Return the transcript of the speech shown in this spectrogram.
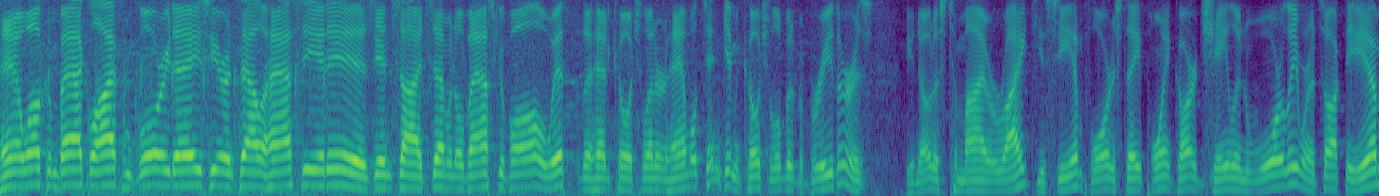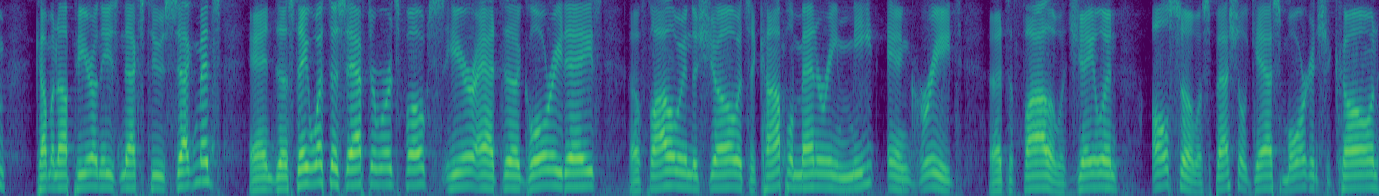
And welcome back live from Glory Days here in Tallahassee. It is Inside Seminole Basketball with the head coach Leonard Hamilton, giving coach a little bit of a breather as you notice to my right, you see him, Florida State point guard Jalen Warley. We're going to talk to him coming up here in these next two segments. And uh, stay with us afterwards, folks, here at uh, Glory Days. Uh, following the show, it's a complimentary meet and greet uh, to follow with Jalen. Also, a special guest, Morgan Chacon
